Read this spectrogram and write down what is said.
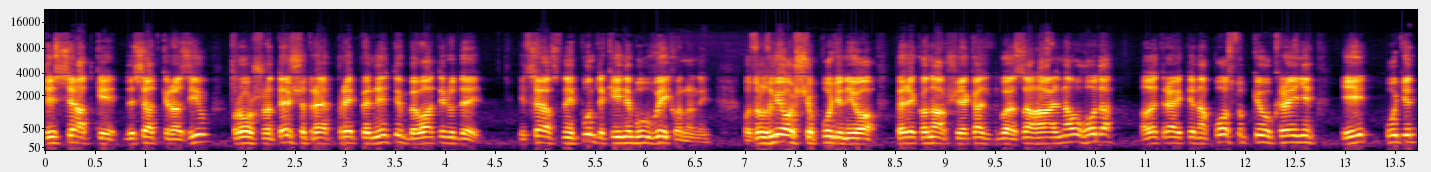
десятки десятки разів прошу на те, що треба припинити вбивати людей. І це основний пункт, який не був виконаний. От зрозуміло, що Путін його переконав, що якась буде загальна угода, але треба йти на поступки в Україні. І Путін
